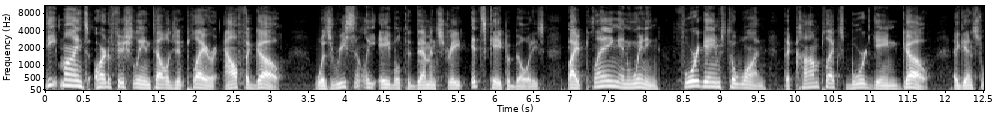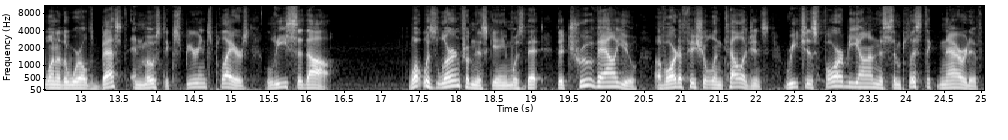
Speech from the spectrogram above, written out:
DeepMind's artificially intelligent player AlphaGo was recently able to demonstrate its capabilities by playing and winning four games to one the complex board game Go against one of the world's best and most experienced players, Lee Sedol. What was learned from this game was that the true value of artificial intelligence reaches far beyond the simplistic narrative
